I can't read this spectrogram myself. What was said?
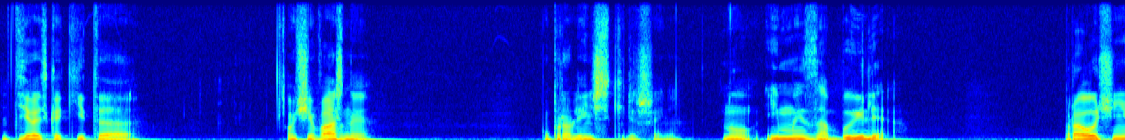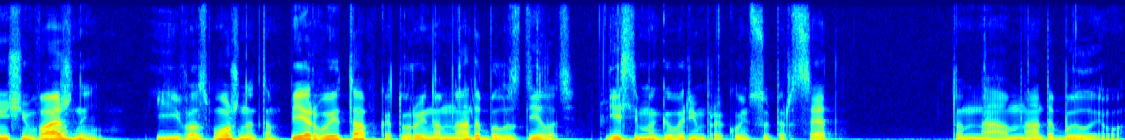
делать какие-то очень важные управленческие решения. Ну, и мы забыли про очень-очень важный и, возможно, там первый этап, который нам надо было сделать. Если мы говорим про какой-нибудь суперсет, то нам надо было его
